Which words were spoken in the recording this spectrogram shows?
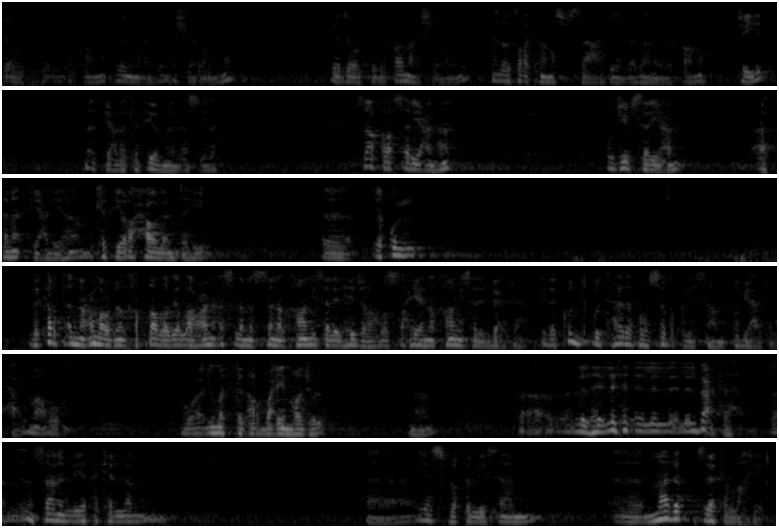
جاء وقت الإقامة وين المؤذن الشعروني ها إذا جاء وقت الإقامة الشعروني لو تركنا نصف ساعة بين الأذان والإقامة جيد. نأتي على كثير من الأسئلة. سأقرأ سريعا أجيب سريعا. حتى نأتي عليها كثيرة حاول أنتهي. آه، يقول ذكرت أن عمر بن الخطاب رضي الله عنه أسلم السنة الخامسة للهجرة والصحيح أن الخامسة للبعثة. إذا كنت قلت هذا فهو سبق لسان طبيعة الحال معروف. هو يمثل أربعين رجل. نعم. للبعثة. فالإنسان اللي يتكلم آه، يسبق اللسان آه، ما دق جزاك الله خير.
